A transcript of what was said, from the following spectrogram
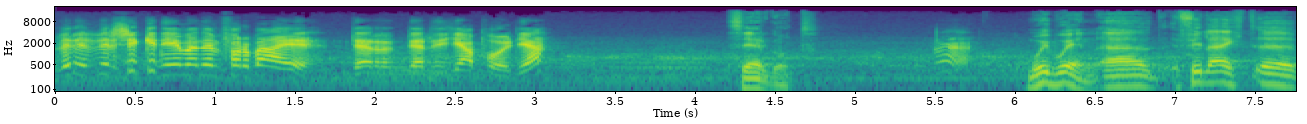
wir, wir schicken jemanden vorbei, der, der dich abholt, ja? Sehr gut. Ah. Muy buen. Äh, vielleicht äh,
